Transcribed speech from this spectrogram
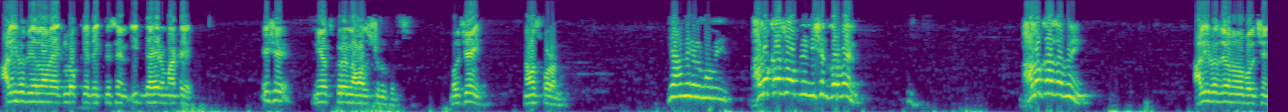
আলী রবি আল্লাহ এক লোককে দেখতেছেন ঈদগাহের মাঠে, এসে নিয়ত করে নামাজ শুরু করছে। বলছে, এই, নামাজ পড়ানো। ভালো কাজও আপনি নিষেধ করবেন? ভালো কাজ আপনি। আলী রাজি বলছেন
